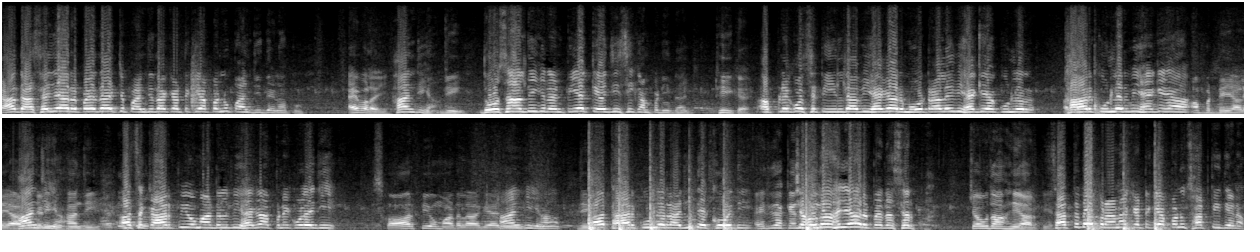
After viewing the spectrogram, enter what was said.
ਆਹ 10000 ਰੁਪਏ ਦਾ ਇਹ 'ਚ 5 ਦਾ ਕੱਟ ਕੇ ਆਪਾਂ ਨੂੰ 5 ਹੀ ਦੇਣਾ ਪਊ। ਇਹ ਵਾਲਾ ਜੀ? ਹਾਂਜੀ ਹਾਂ। ਜੀ। 2 ਸਾਲ ਦੀ ਗਾਰੰਟੀ ਹੈ ਕੇਜੀਸੀ ਕੰਪਨੀ ਦਾ ਜੀ। ਠੀਕ ਹੈ। ਆਪਣੇ ਕੋਲ ਸਟੀਲ ਦਾ ਵੀ ਹੈਗਾ ਰਿਮੋਟ ਵਾਲੇ ਵੀ ਹੈਗੇ ਆ ਕੂਲਰ ਥਾਰ ਕੂਲਰ ਵੀ ਹੈਗੇ ਆ। ਆ ਵੱਡੇ ਵਾਲੇ ਆ ਹਾਂਜੀ ਹਾਂਜੀ। ਆ ਸਕਾਰਪੀਓ ਮਾਡਲ ਵੀ ਹੈਗਾ ਆਪਣੇ ਕੋਲੇ ਜੀ। ਸਕਾਰਪੀਓ ਮਾਡਲ ਆ ਗਿਆ ਜੀ। ਹਾਂਜੀ ਹਾਂ। ਆ ਥਾਰ ਕੂਲਰ ਆ ਜੀ ਦੇਖੋ ਇਹਦੀ। ਇਹਦੀ ਤਾਂ ਕਹਿੰਦੇ 14000 ਰੁਪਏ ਦਾ ਸਿਰਫ। 14000 ਰੁਪਏ। ਸੱਤ ਦਾ ਪੁਰਾਣਾ ਕੱਟ ਕੇ ਆਪਾਂ ਨੂੰ ਸੱਤ ਹੀ ਦੇਣਾ।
